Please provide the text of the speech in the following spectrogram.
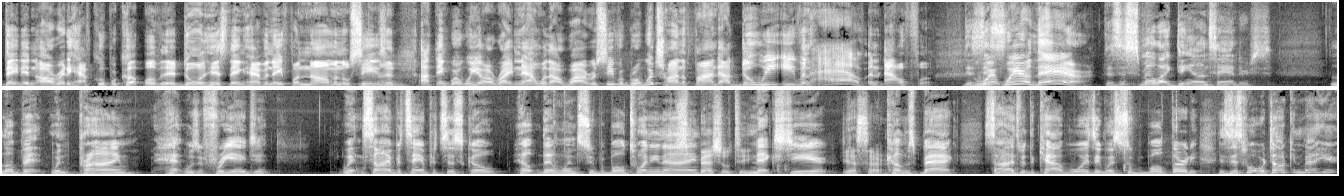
they didn't already have Cooper Kupp over there doing his thing, having a phenomenal season. Mm-hmm. I think where we are right now with our wide receiver group, we're trying to find out do we even have an alpha? Does We're, this- we're there. Does this smell like Deion Sanders? A little bit when Prime had, was a free agent. Went and signed for San Francisco, helped them win Super Bowl 29. Specialty. Next year, Yes, sir. comes back, signs with the Cowboys. They win Super Bowl 30. Is this what we're talking about here?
